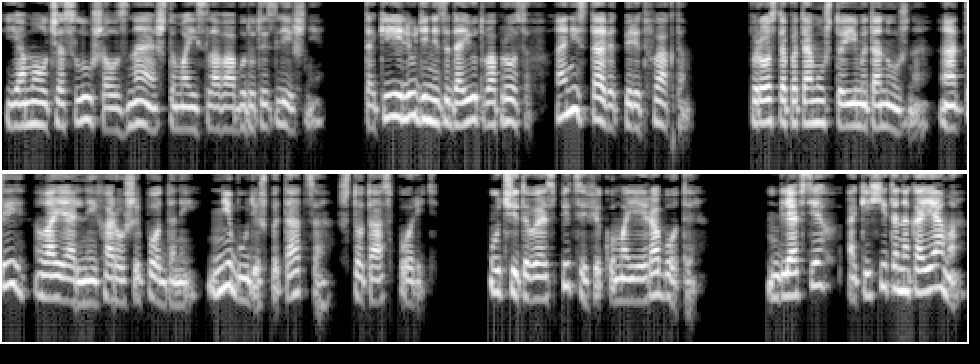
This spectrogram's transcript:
Я молча слушал, зная, что мои слова будут излишни. Такие люди не задают вопросов, они ставят перед фактом. Просто потому, что им это нужно, а ты, лояльный и хороший подданный, не будешь пытаться что-то оспорить. Учитывая специфику моей работы. Для всех Акихита Накаяма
